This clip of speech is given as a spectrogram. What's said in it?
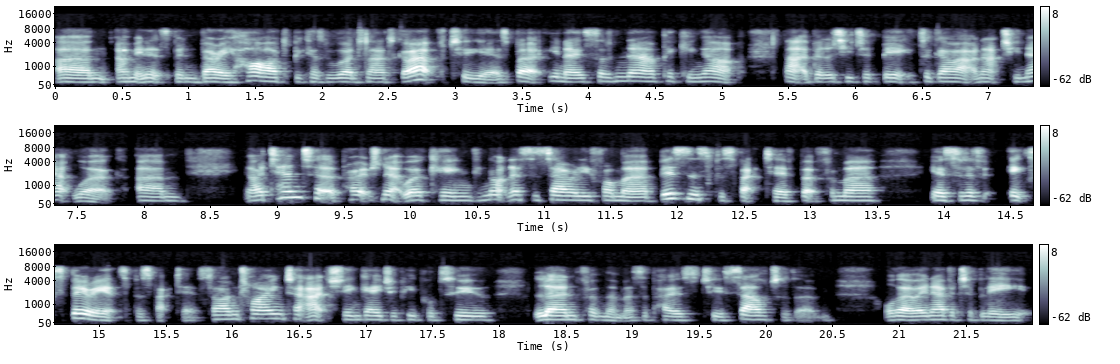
um, I mean, it's been very hard because we weren't allowed to go out for two years, but you know, sort of now picking up that ability to be to go out and actually network. Um, you know, I tend to approach networking not necessarily from a business perspective, but from a you know, sort of experience perspective. So I'm trying to actually engage with people to learn from them as opposed to sell to them although inevitably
